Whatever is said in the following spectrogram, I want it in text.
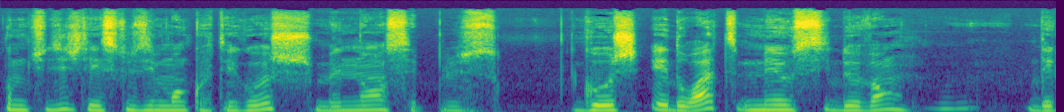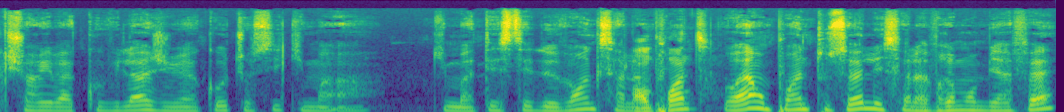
comme tu dis, j'étais exclusivement côté gauche. Maintenant, c'est plus gauche et droite, mais aussi devant. Dès que je suis arrivé à Covilla, j'ai eu un coach aussi qui m'a qui m'a testé devant. et Que ça l'a- En pointe Ouais, en pointe tout seul et ça l'a vraiment bien fait.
